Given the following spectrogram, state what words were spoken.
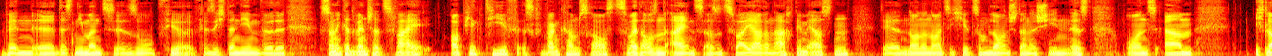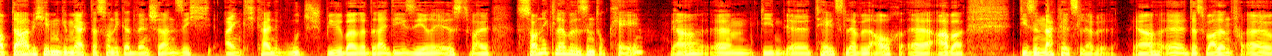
wenn äh, das niemand äh, so für, für sich dann nehmen würde. Sonic Adventure 2 objektiv, ist, wann kam es raus? 2001, also zwei Jahre nach dem ersten, der 99 hier zum Launch dann erschienen ist. Und ähm, ich glaube, da habe ich eben gemerkt, dass Sonic Adventure an sich eigentlich keine gut spielbare 3D-Serie ist, weil Sonic-Level sind okay, ja, ähm, die äh, Tails-Level auch, äh, aber diese Knuckles-Level, ja, äh, das war dann äh,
